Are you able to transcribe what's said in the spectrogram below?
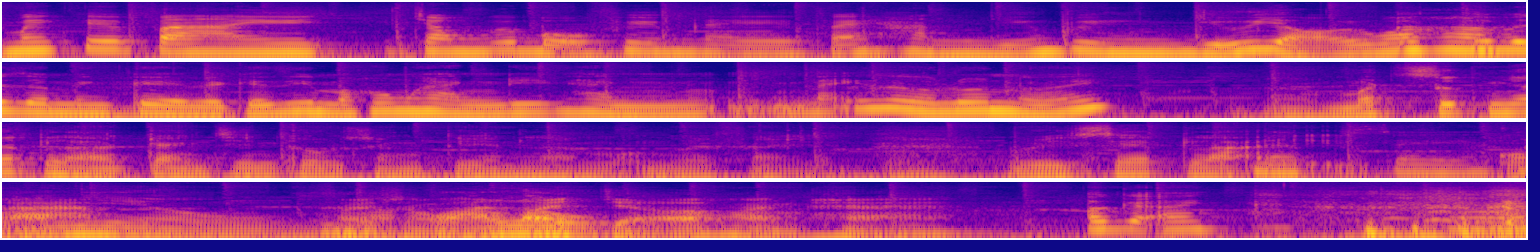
Mấy cái vai trong cái bộ phim này phải hành diễn viên dữ dội quá Ơ, ha. Thôi bây giờ mình kể về cái gì mà không hành đi Hành nãy giờ luôn rồi ấy. À, mất sức nhất là cảnh trên cầu Tràng Tiền là mọi người phải reset lại quá À, nhiều phải và quá lâu. phải chở hoàng hà. Ok anh.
